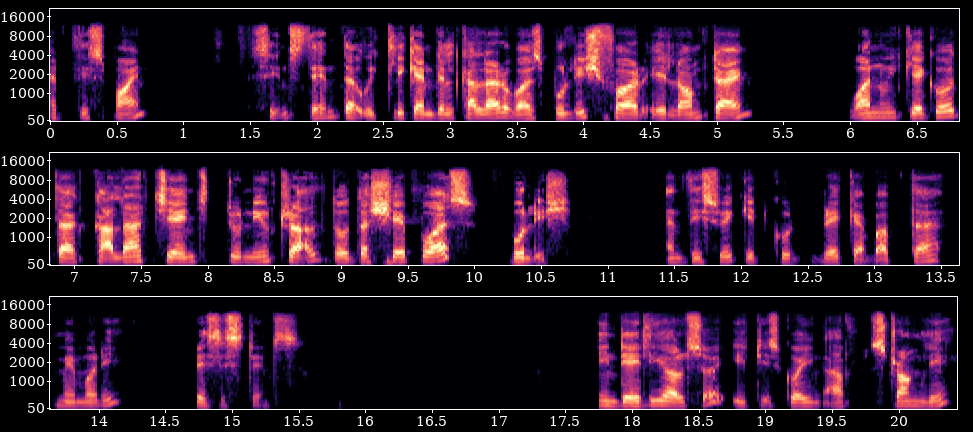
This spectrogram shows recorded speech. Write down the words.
at this point. Since then, the weekly candle color was bullish for a long time. One week ago, the color changed to neutral, though the shape was bullish. And this week, it could break above the memory resistance. In daily also, it is going up strongly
